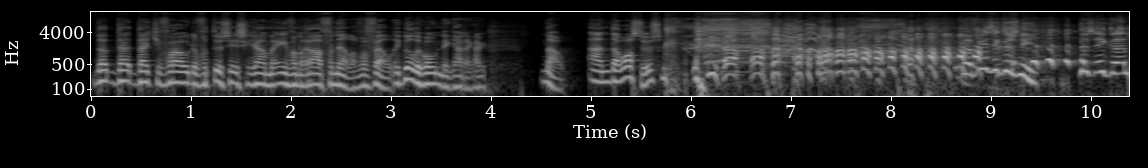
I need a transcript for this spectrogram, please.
dat, dat, dat, je vrouw er van tussen is gegaan met een van de Raad van Nellen. Of fel. Ik wilde gewoon... denk, Ja, daar ga ik... Nou, en dat was dus. dat wist ik dus niet. Dus ik, en,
